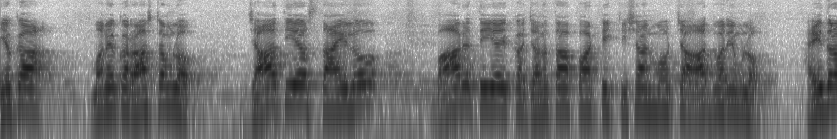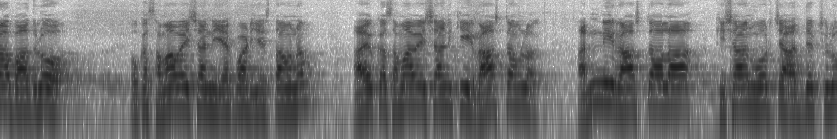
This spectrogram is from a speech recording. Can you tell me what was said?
ఈ యొక్క మన యొక్క రాష్ట్రంలో జాతీయ స్థాయిలో భారతీయ యొక్క జనతా పార్టీ కిసాన్ మోర్చా ఆధ్వర్యంలో హైదరాబాదులో ఒక సమావేశాన్ని ఏర్పాటు చేస్తూ ఉన్నాం. ఆ యొక్క సమావేశానికి రాష్ట్రంలో అన్ని రాష్ట్రాల కిసాన్ మోర్చా అధ్యక్షులు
